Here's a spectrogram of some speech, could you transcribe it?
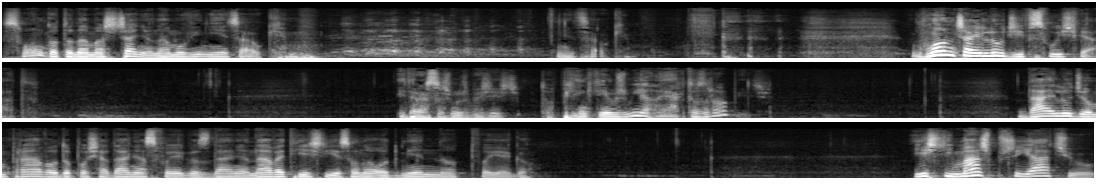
słonko to namaszczenie. Ona mówi, nie całkiem. Nie całkiem. Włączaj ludzi w swój świat. I teraz ktoś może powiedzieć, to pięknie brzmi, ale jak to zrobić? Daj ludziom prawo do posiadania swojego zdania, nawet jeśli jest ono odmienne od Twojego. Jeśli masz przyjaciół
